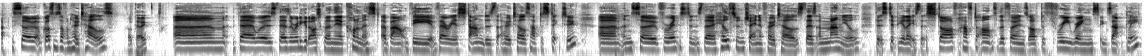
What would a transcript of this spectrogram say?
So I've got some stuff on hotels. Okay. Um, there was there's a really good article in the Economist about the various standards that hotels have to stick to. Um, and so, for instance, the Hilton chain of hotels, there's a manual that stipulates that staff have to answer the phones after three rings exactly.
